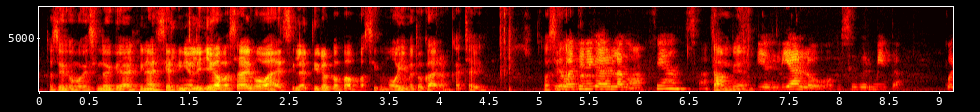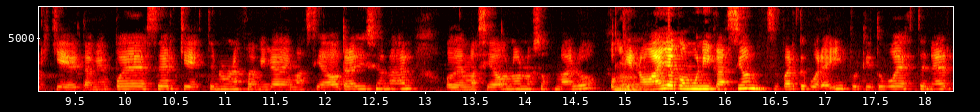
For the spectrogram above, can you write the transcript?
Entonces como que siento que al final si al niño le llega a pasar algo va a decirle al tiro al papá, pues así como, oye, me tocaron, ¿cachai? Igual tiene que haber la confianza también. y el diálogo que se permita. Porque también puede ser que estén en una familia demasiado tradicional o demasiado no, no sos malo, o que No. no haya comunicación, se parte por ahí, porque tú puedes tener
